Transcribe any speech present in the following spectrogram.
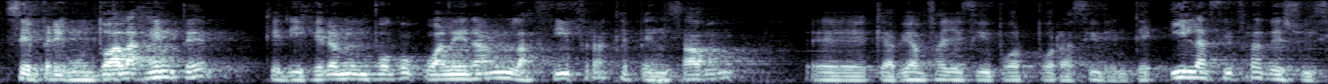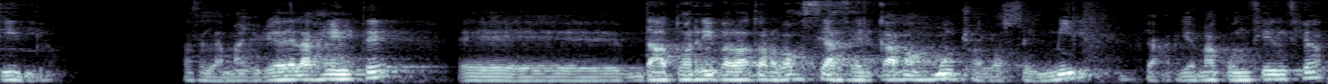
se preguntó a la gente que dijeran un poco cuáles eran las cifras que pensaban eh, que habían fallecido por, por accidente y las cifras de suicidio. Entonces, la mayoría de la gente, eh, dato arriba, dato abajo, se acercaban mucho a los 6.000, ya había una conciencia,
